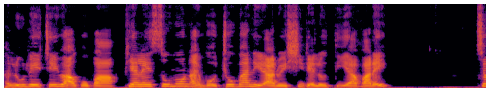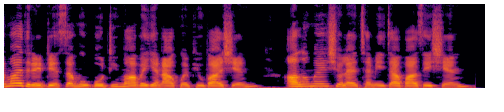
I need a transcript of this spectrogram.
ဖလူးလေးကျေးရွာကိုပါပြန်လည်စိုးမိုးနိုင်ဖို့ကြိုးပမ်းနေတာတွေရှိတယ်လို့သိရပါတယ်။ကျမရဲ့တင်ဆက်မှုကိုဒီမှာပဲရနာခွင့်ပြုပါရှင်။အားလုံးပဲရှင်လန်းချမ်းမြေ့ကြပါစေရှင်။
